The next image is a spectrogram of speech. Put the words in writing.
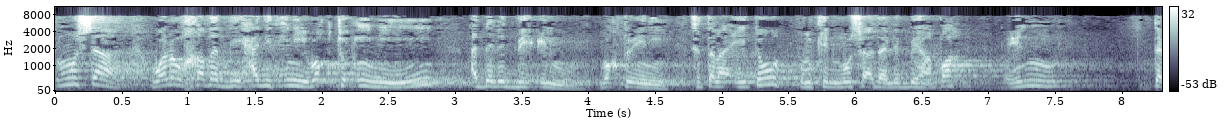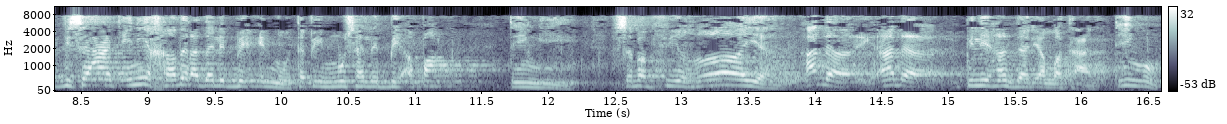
Musa. Walau Khadir di hadis ini, waktu ini ada lebih ilmu. Waktu ini. Setelah itu, mungkin Musa ada lebih apa? Ilmu. Tapi saat ini Khadir ada lebih ilmu. Tapi Musa lebih apa? tinggi sebab fi ghayah ada ada pilihan dari Allah Taala tengok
